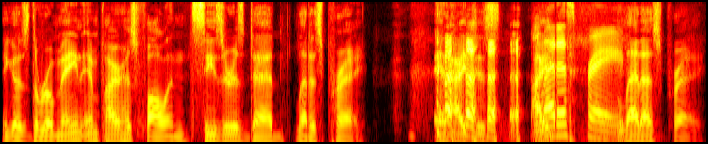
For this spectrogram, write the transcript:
it goes, The Romaine Empire has fallen, Caesar is dead, let us pray. And I just I, Let us pray. Let us pray.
